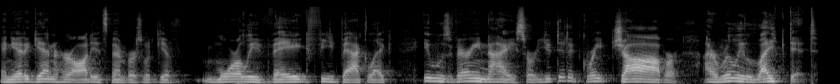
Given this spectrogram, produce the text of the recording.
And yet again, her audience members would give morally vague feedback like, it was very nice, or you did a great job, or I really liked it.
